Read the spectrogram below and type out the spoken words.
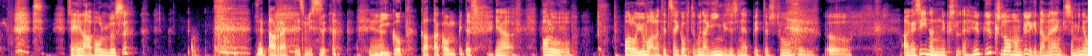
see elab ollus. see tarretis, mis ja, liigub katakombides ja palu, palu jumalat, et sa ei kohta kunagi inglise sinepit uh.. Aga siin on üks, üks loom on küll, keda ma näen, kes on minu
